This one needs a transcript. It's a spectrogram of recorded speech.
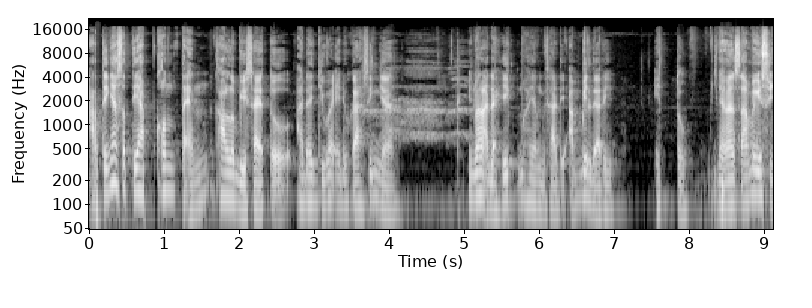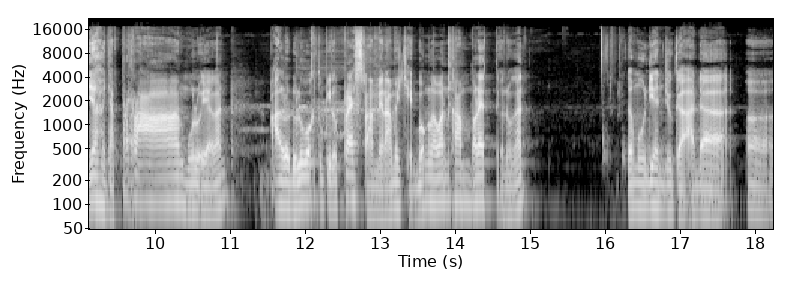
Artinya setiap konten kalau bisa itu ada jiwa edukasinya. Minimal ada hikmah yang bisa diambil dari itu. Jangan sampai isunya hanya perang mulu ya kan. Kalau dulu waktu pilpres rame-rame cebong lawan kampret gitu kan. Kemudian juga ada uh,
